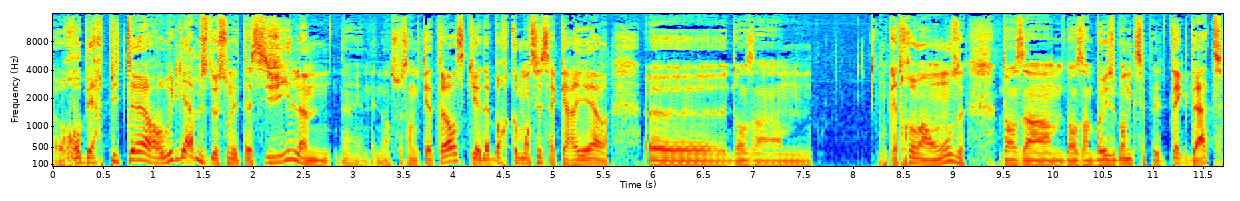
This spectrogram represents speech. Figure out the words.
euh, Robert Peter Williams de son état civil euh, en 74 qui a d'abord commencé sa carrière dans un en 91 dans un dans un boys band qui s'appelle Take That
